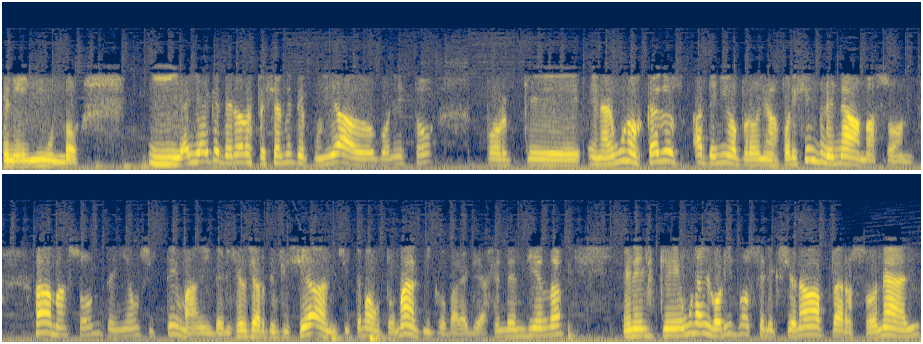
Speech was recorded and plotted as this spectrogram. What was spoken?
en el mundo. Y ahí hay que tener especialmente cuidado con esto porque en algunos casos ha tenido problemas. Por ejemplo, en Amazon. Amazon tenía un sistema de inteligencia artificial, un sistema automático para que la gente entienda, en el que un algoritmo seleccionaba personal,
